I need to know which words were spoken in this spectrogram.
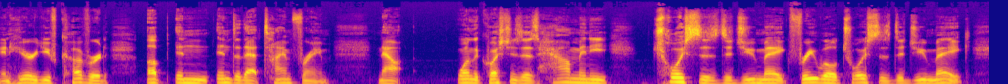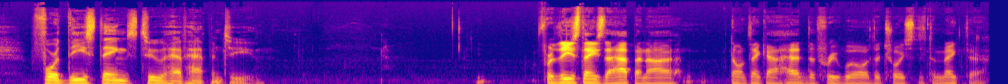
And here you've covered up in into that time frame. Now, one of the questions is how many choices did you make, free will choices did you make for these things to have happened to you? For these things to happen, I don't think I had the free will or the choices to make there.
